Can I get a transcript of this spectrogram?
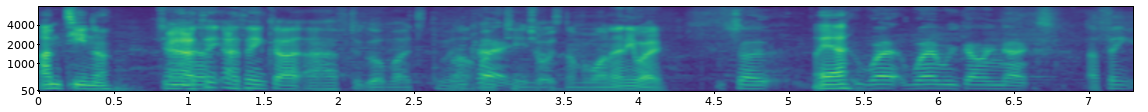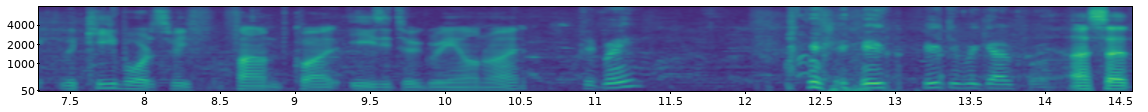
I'm Tina. yeah, I think I think I, I have to go by, t- by Okay. Tina. Choice number one. Anyway, So, yeah. where, where are we going next? I think the keyboards we found quite easy to agree on, right? Did we? who, who did we go for? I said,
